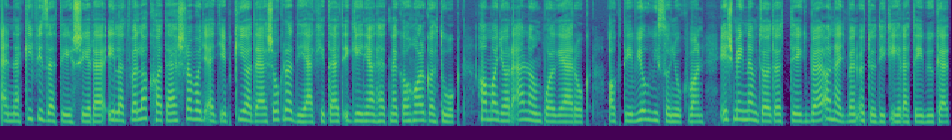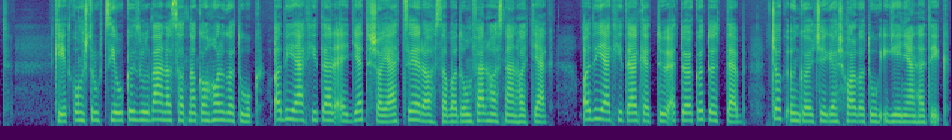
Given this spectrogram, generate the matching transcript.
Ennek kifizetésére, illetve lakhatásra vagy egyéb kiadásokra diákhitelt igényelhetnek a hallgatók, ha magyar állampolgárok, aktív jogviszonyuk van, és még nem töltötték be a 45. életévüket. Két konstrukció közül választhatnak a hallgatók. A diákhitel egyet saját célra szabadon felhasználhatják. A diákhitel kettő ettől kötöttebb, csak önköltséges hallgatók igényelhetik.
